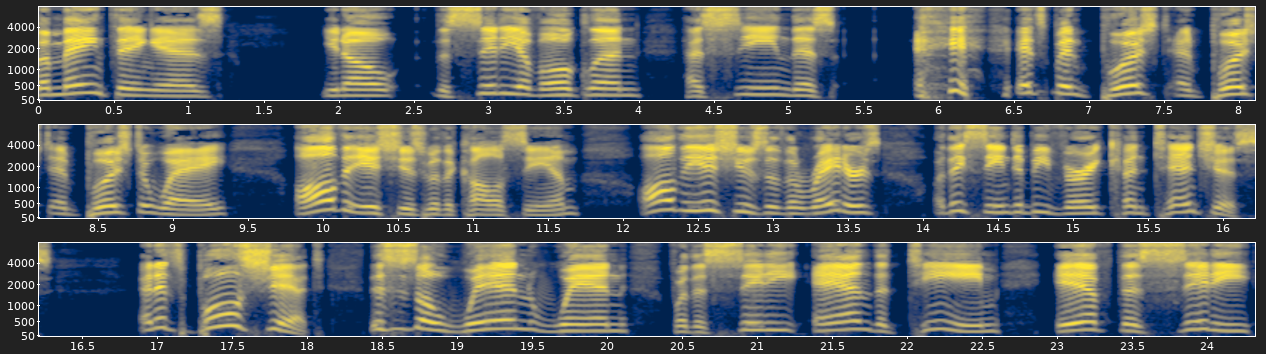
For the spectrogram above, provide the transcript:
The main thing is, you know, the city of Oakland has seen this. it's been pushed and pushed and pushed away. All the issues with the Coliseum, all the issues of the Raiders, are they seem to be very contentious. And it's bullshit. This is a win win for the city and the team if the city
